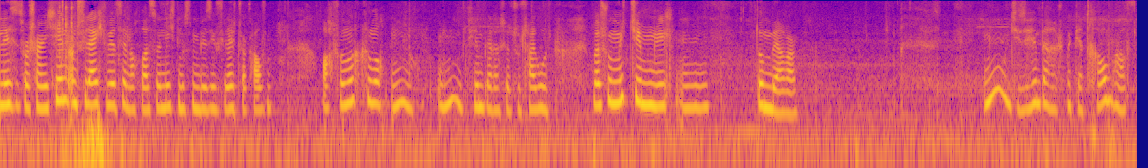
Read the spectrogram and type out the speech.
Lace jetzt wahrscheinlich hin und vielleicht wird es ja noch was. Wenn nicht, müssen wir sie vielleicht verkaufen. Ach, für mich wir. Mh, mh, Himbeere ist ja total gut. Weil für mich ziemlich mh, dumm wäre. Mh, diese Himbeere schmeckt ja traumhaft.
